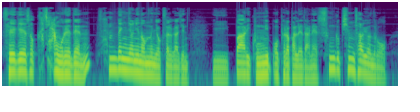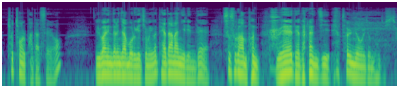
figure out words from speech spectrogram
세계에서 가장 오래된 300년이 넘는 역사를 가진 이 파리 국립 오페라 발레단의 승급 심사위원으로 초청을 받았어요. 일반인들은 잘 모르겠지만 이건 대단한 일인데 스스로 한번 왜 대단한지 설명을 좀 해주시죠.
